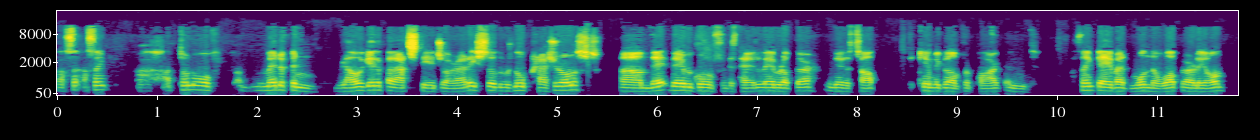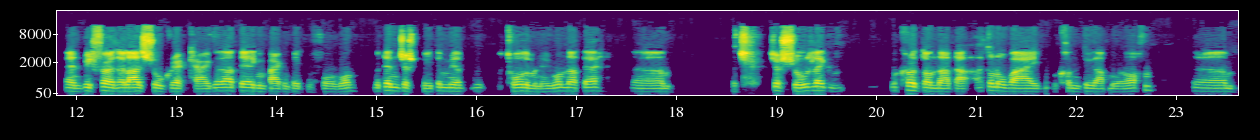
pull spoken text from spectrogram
I, th- I think I don't know if we might have been relegated by that stage already, so there was no pressure on us. Um, they they were going for the title. They were up there near the top. They came to Glanford Park, and I think they went one 0 up early on. And to be fair, the lads showed great character that day. They came back and beat them four one. We didn't just beat them; we, told them a new one that day. Um, which just shows like we could have done that. That I don't know why we couldn't do that more often um,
